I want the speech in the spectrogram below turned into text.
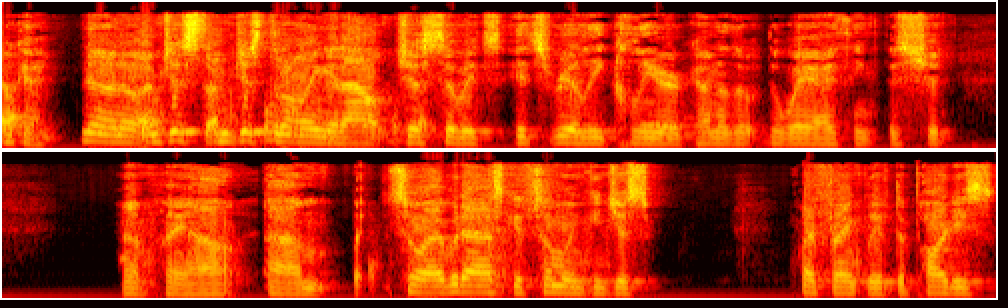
Okay. Um, No, no, I'm just I'm just throwing it out just so it's it's really clear, kind of the, the way I think this should uh, play out. Um, but, so I would ask if someone can just, quite frankly, if the parties,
